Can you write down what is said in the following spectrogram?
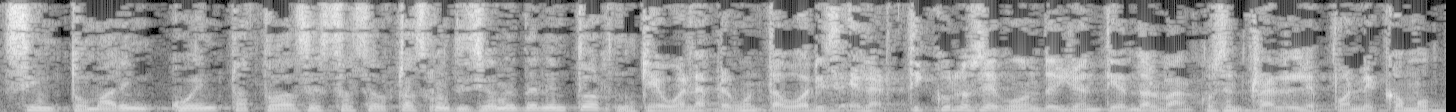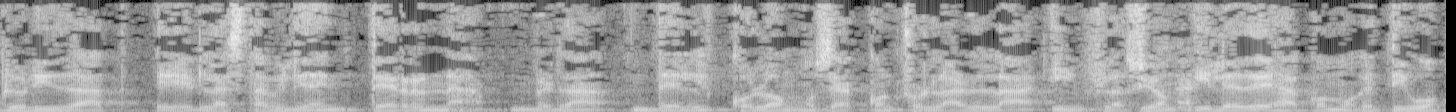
sin tomar en cuenta todas estas otras condiciones del entorno. Qué buena pregunta, Boris. El artículo segundo, y yo entiendo al Banco Central, le pone como prioridad eh, la estabilidad interna, ¿verdad?, del colón, o sea, controlar la inflación, y le deja como objetivo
